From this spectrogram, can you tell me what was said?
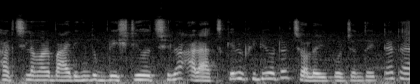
খাচ্ছিলাম, আর বাইরে কিন্তু বৃষ্টি হচ্ছিল। আর আজকের ভিডিওটা চলো এই পর্যন্ত টাটা!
